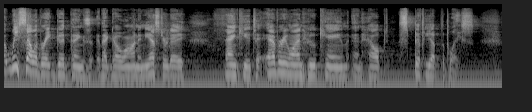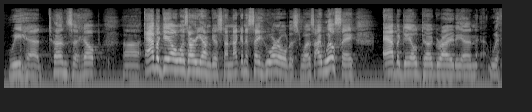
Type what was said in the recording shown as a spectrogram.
uh, we celebrate good things that go on. And yesterday, thank you to everyone who came and helped spiffy up the place. We had tons of help. Uh, Abigail was our youngest. I'm not going to say who our oldest was. I will say Abigail dug right in with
